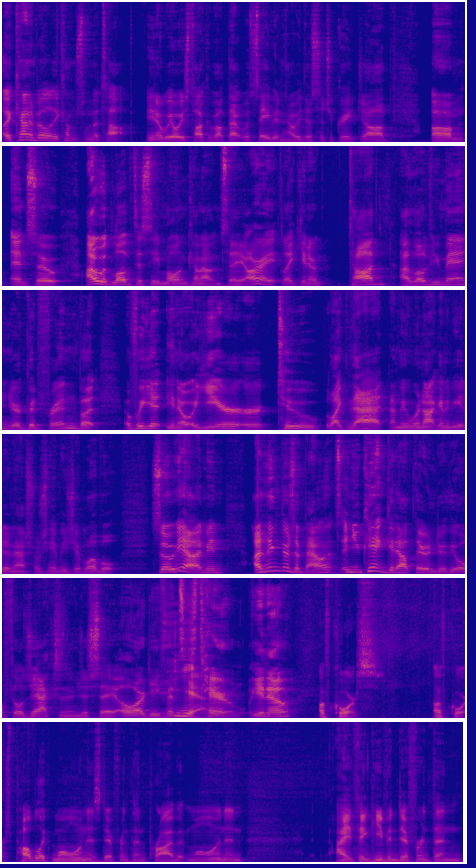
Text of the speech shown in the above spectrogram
accountability comes from the top. You know, we always talk about that with Saban, how he does such a great job. Um, and so I would love to see Mullen come out and say, all right, like, you know, Todd, I love you, man. You're a good friend. But if we get, you know, a year or two like that, I mean, we're not going to be at a national championship level. So, yeah, I mean, I think there's a balance. And you can't get out there and do the old Phil Jackson and just say, oh, our defense yeah. is terrible, you know? Of course. Of course. Public Mullen is different than private Mullen. And I think even different than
